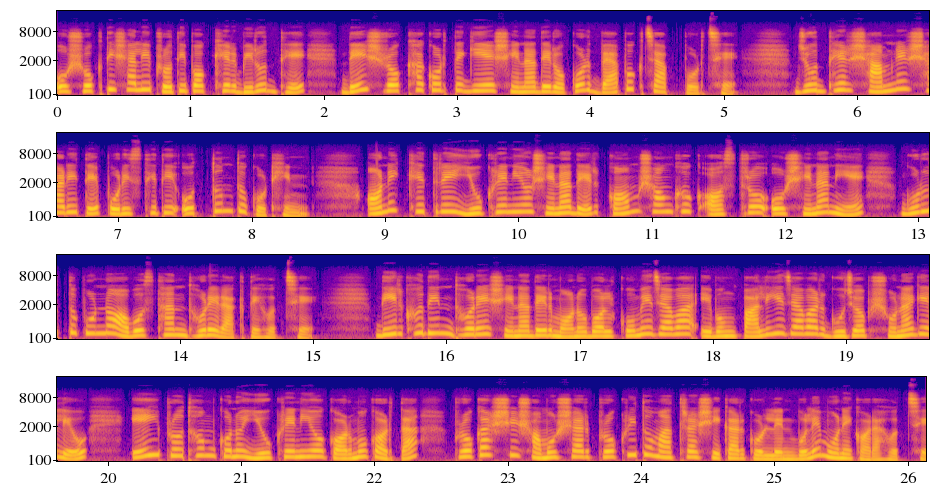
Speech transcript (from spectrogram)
ও শক্তিশালী প্রতিপক্ষের বিরুদ্ধে দেশ রক্ষা করতে গিয়ে সেনাদের ওপর ব্যাপক চাপ পড়ছে। যুদ্ধের সামনের সারিতে পরিস্থিতি অত্যন্ত কঠিন। অনেক ক্ষেত্রে ইউক্রেনীয় সেনাদের কম সংখ্যক অস্ত্র ও সেনা নিয়ে গুরুত্বপূর্ণ অবস্থান ধরে রাখতে হচ্ছে। দীর্ঘদিন ধরে সেনাদের মনোবল কমে যাওয়া এবং পালিয়ে যাওয়ার গুজব শোনা গেলেও এই প্রথম কোনো ইউক্রেনীয় কর্মকর্তা প্রকাশ্যে সমস্যার প্রকৃত মাত্রা স্বীকার করলেন বলে মনে করা হচ্ছে।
